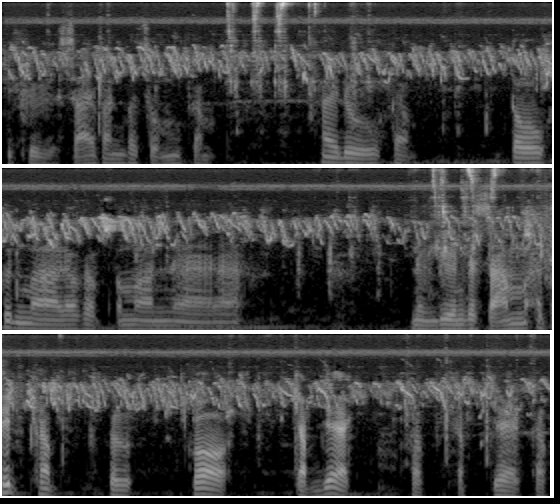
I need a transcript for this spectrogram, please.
นี่คือสายพันธุ์ผสมครับ ให้ดูครับ โตขึ้นมาแล้วครับประมาณหนึ่งเดือนกับสามอาทิตย์ครับก็ก็จับแยกครับจับแยกครับ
